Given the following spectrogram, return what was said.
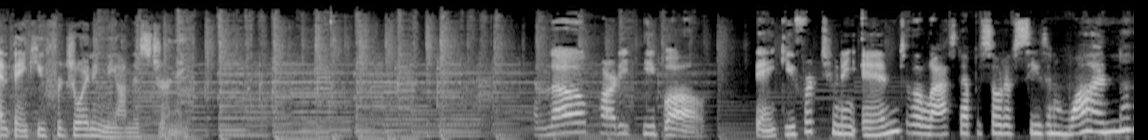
and thank you for joining me on this journey. Hello, party people. Thank you for tuning in to the last episode of season one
